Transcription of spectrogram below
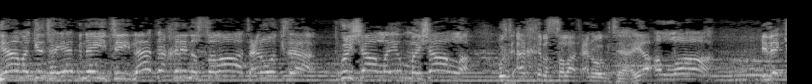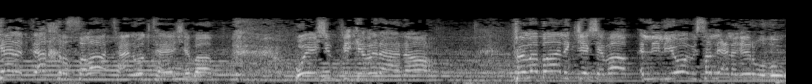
يا ما قلتها يا بنيتي لا تأخرين الصلاة عن وقتها. تقول إن شاء الله يما إن شاء الله. وتأخر الصلاة عن وقتها. يا الله إذا كانت تأخر الصلاة عن وقتها يا شباب. ويشب في كفنها نار. فما بالك يا شباب اللي اليوم يصلي على غير وضوء؟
